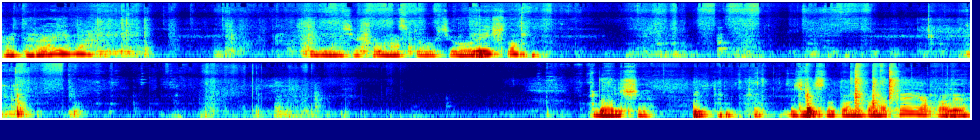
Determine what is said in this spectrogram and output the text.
протираємо. Подивимося, що у нас з того всього вийшло. Далі. Звісно, то не панацея, але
